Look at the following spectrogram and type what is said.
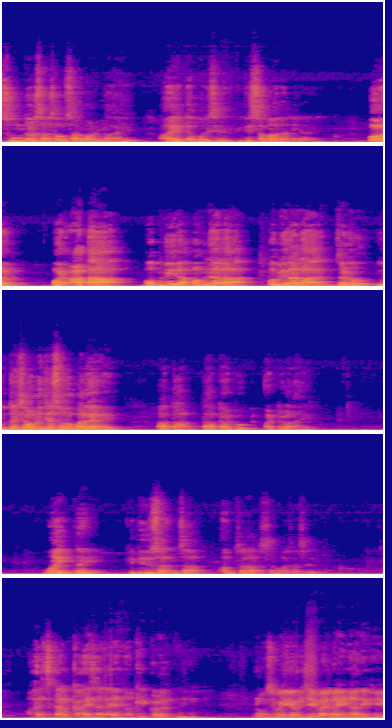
सुंदरसा संसार मांडला आहे. आहे त्या परिस्थितीत किती समाधानी आहे. पण पण आता बबनीला बबण्याला बबिनाला जणू युद्ध छावणीचे स्वरूप आले आहे. आता ताटाटूट अटळ आहे. माहीत नाही किती दिवसांचा आमचा सहवास असेल? आजकाल काय झालं यांना काही कळत नाही. रोज वेळेवर जेवायला येणारे हे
